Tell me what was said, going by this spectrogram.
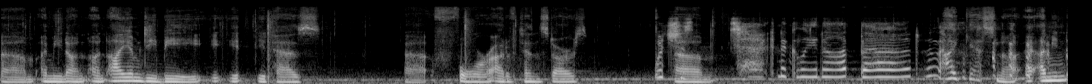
Um, I mean, on, on IMDb, it, it, it has uh, four out of 10 stars. Which is Um, technically not bad. I guess not. I, I mean,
